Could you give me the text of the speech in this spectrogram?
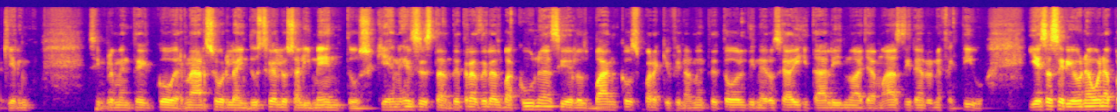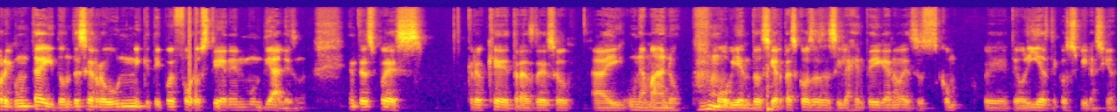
quieren simplemente gobernar sobre la industria de los alimentos, quiénes están detrás de las vacunas y de los bancos para que finalmente todo el dinero sea digital y no haya más dinero en efectivo. Y esa sería una buena pregunta y dónde se reúnen y qué tipo de foros tienen mundiales. Entonces, pues creo que detrás de eso hay una mano moviendo ciertas cosas, así la gente diga, no, eso es eh, teorías de conspiración.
